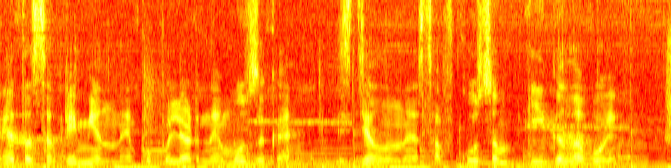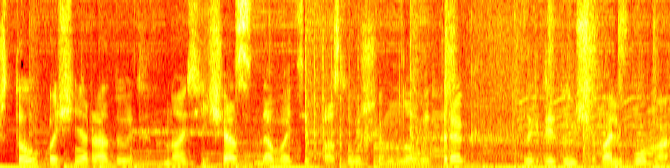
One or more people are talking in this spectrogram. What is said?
это современная популярная музыка, сделанная со вкусом и головой, что очень радует. Ну а сейчас давайте послушаем новый трек с грядущего альбома.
